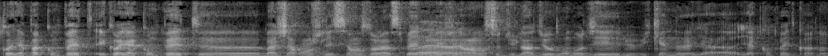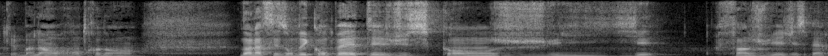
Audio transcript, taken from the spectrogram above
quand il n'y a pas compète. Et quand il y a compète, euh, bah, j'arrange les séances dans la semaine, Ouais, mais généralement c'est du lundi au vendredi et le week-end euh, il y a, il y a compète. Quoi. Donc bah, là, on rentre dans, dans la saison des compètes et jusqu'en juillet, fin juillet, j'espère.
